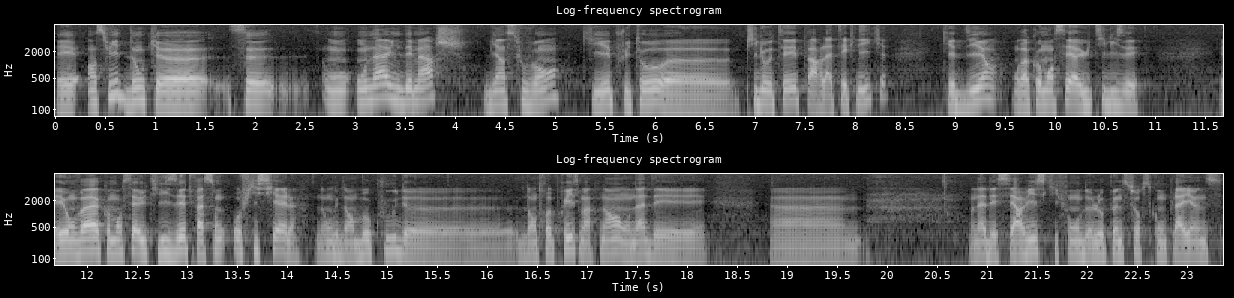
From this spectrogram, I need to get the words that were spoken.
et ensuite, donc, euh, on, on, a une démarche, bien souvent, qui est plutôt pilotée par la technique, qui est de dire on va commencer à utiliser. Et on va commencer à utiliser de façon officielle. Donc dans beaucoup d'entreprises maintenant, on a, des, euh, on a des services qui font de l'open source compliance,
